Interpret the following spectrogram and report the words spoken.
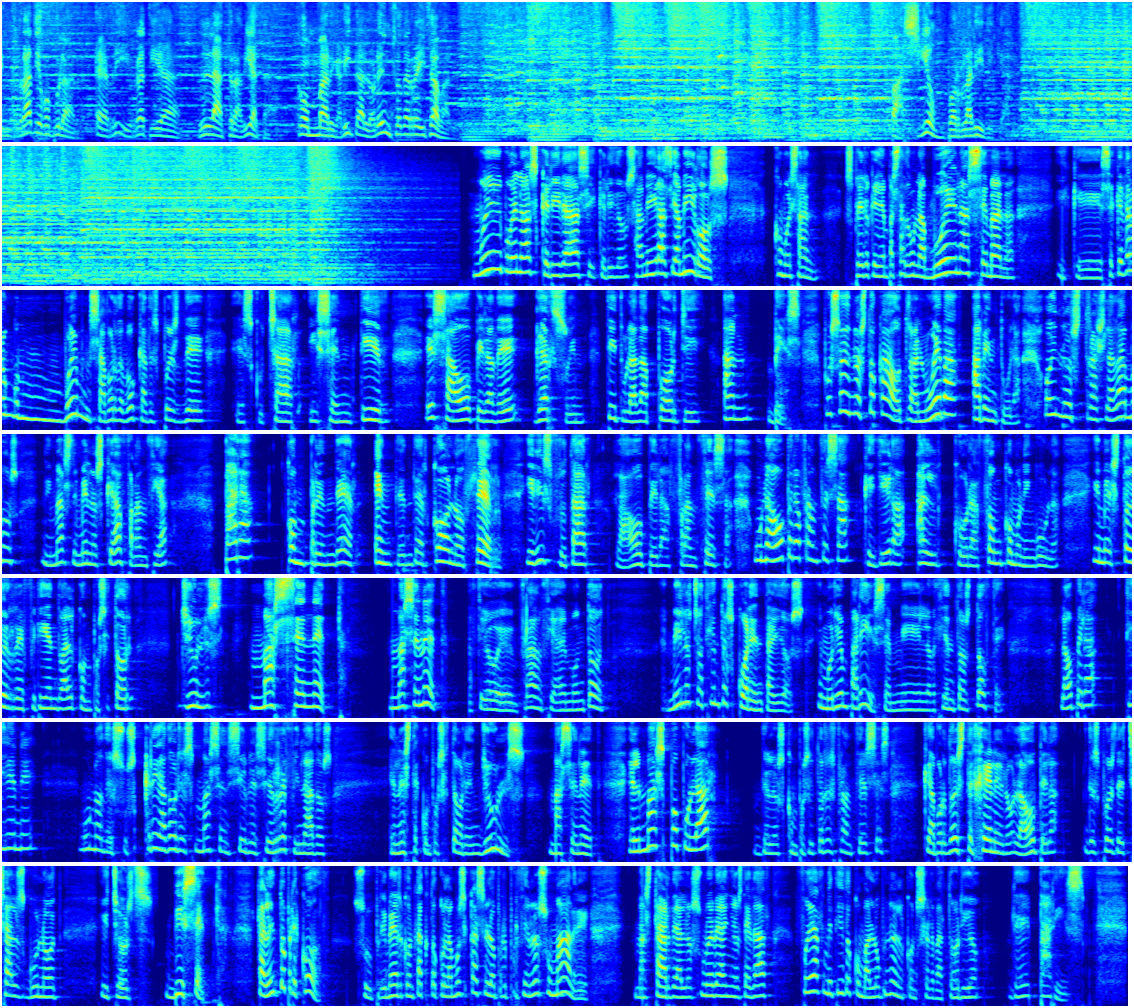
En Radio Popular, Herri Ratia, La Traviata, con Margarita Lorenzo de Reizábal. Pasión por la lírica. Muy buenas, queridas y queridos amigas y amigos. ¿Cómo están? Espero que hayan pasado una buena semana y que se quedaron con buen sabor de boca después de escuchar y sentir esa ópera de Gershwin titulada Porgy and Bess. Pues hoy nos toca otra nueva aventura. Hoy nos trasladamos ni más ni menos que a Francia para comprender, entender, conocer y disfrutar la ópera francesa, una ópera francesa que llega al corazón como ninguna, y me estoy refiriendo al compositor Jules Massenet. Massenet nació en Francia, en Montaut, en 1842 y murió en París en 1912. La ópera tiene uno de sus creadores más sensibles y refinados en este compositor, en Jules Massenet, el más popular de los compositores franceses que abordó este género, la ópera, después de Charles Gounod y Georges Bizet. Talento precoz. Su primer contacto con la música se lo proporcionó su madre. Más tarde, a los nueve años de edad, fue admitido como alumno en el Conservatorio de París.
